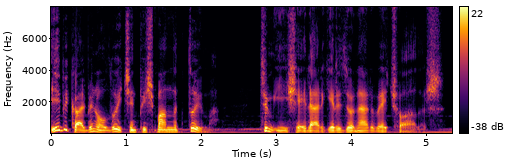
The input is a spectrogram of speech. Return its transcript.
İyi bir kalbin olduğu için pişmanlık duyma. Tüm iyi şeyler geri döner ve çoğalır.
